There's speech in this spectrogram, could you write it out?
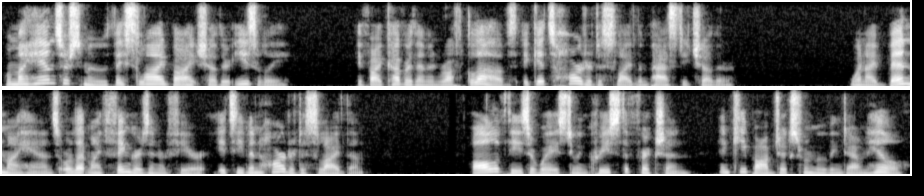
When my hands are smooth they slide by each other easily. If I cover them in rough gloves it gets harder to slide them past each other. When I bend my hands or let my fingers interfere it's even harder to slide them. All of these are ways to increase the friction and keep objects from moving downhill.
